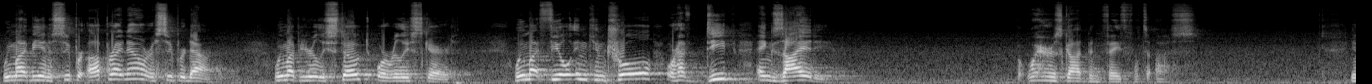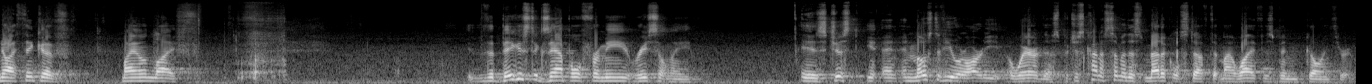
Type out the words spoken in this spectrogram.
We might be in a super up right now or a super down. We might be really stoked or really scared. We might feel in control or have deep anxiety. But where has God been faithful to us? You know, I think of my own life the biggest example for me recently is just, and, and, most of you are already aware of this, but just kind of some of this medical stuff that my wife has been going through.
